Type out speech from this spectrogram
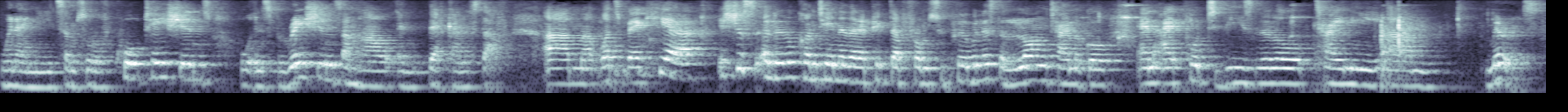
when I need some sort of quotations or inspiration somehow and that kind of stuff. Um, what's back here is just a little container that I picked up from Superbalist a long time ago, and I put these little tiny um, mirrors,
